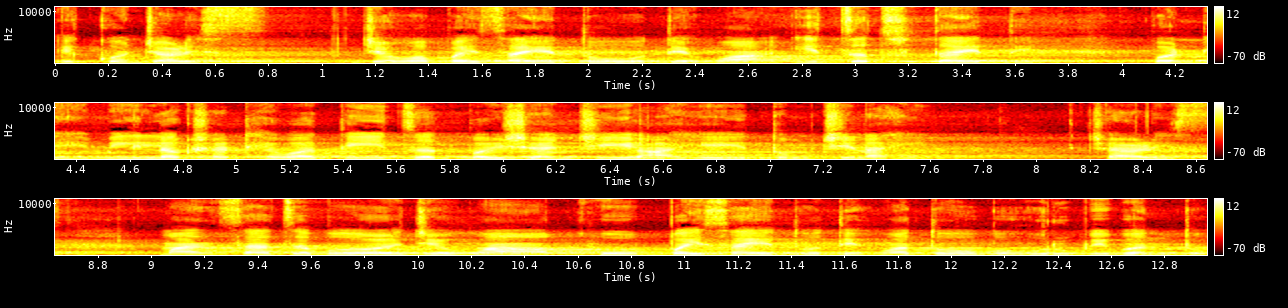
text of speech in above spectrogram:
एकोणचाळीस. जेव्हा पैसा येतो तेव्हा इज्जतसुद्धा येते. पण नेहमी लक्षात ठेवा ती इज्जत पैशांची आहे तुमची नाही. चाळीस. माणसाजवळ जेव्हा खूप पैसा येतो तेव्हा तो बहुरूपी बनतो.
